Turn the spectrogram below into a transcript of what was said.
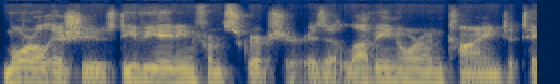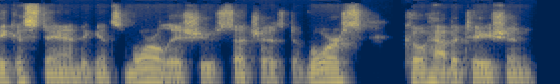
Moral issues, deviating from scripture. Is it loving or unkind to take a stand against moral issues such as divorce, cohabitation,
